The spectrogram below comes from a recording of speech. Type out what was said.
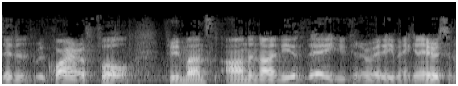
didn't require a full three months. On the 90th day, you can already make an erison.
